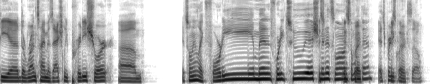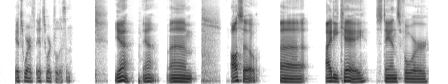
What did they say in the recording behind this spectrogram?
the uh, the runtime is actually pretty short. Um, it's only like forty minutes, forty two ish minutes long, something quick. like that. It's pretty It's quick, quick. so it's worth it's worth the listen. Yeah, yeah. Um, also, uh, IDK stands for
